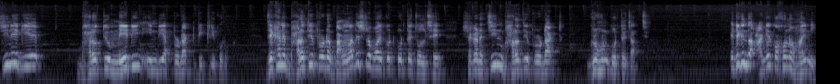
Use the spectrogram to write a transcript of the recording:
চীনে গিয়ে ভারতীয় মেড ইন ইন্ডিয়া প্রোডাক্ট বিক্রি করুক। যেখানে ভারতীয় প্রোডাক্ট বাংলাদেশরা বয়কট করতে চলছে, সেখানে চীন ভারতীয় প্রোডাক্ট গ্রহণ করতে চাচ্ছে। এটা কিন্তু আগে কখনো হয়নি।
